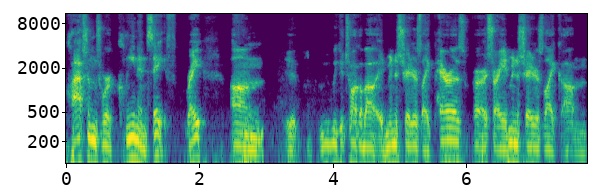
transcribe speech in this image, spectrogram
classrooms were clean and safe, right? Um, we could talk about administrators like paras, or sorry, administrators like um,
